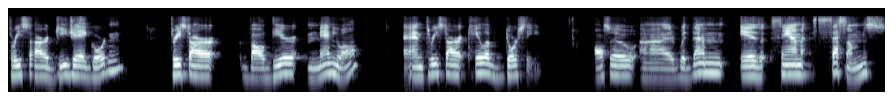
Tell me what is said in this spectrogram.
three star DJ Gordon, three star Valdir Manuel, and three star Caleb Dorsey. Also uh, with them is Sam Sessoms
